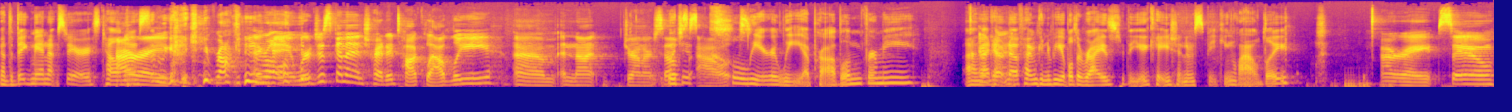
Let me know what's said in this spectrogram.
got the big man upstairs telling All us that we gotta keep rocking and rolling. Okay, rolling. we're just gonna try to talk loudly um, and not drown ourselves out. Which is out. clearly a problem for me. Um, I don't know if I'm going to be able to rise to the occasion of speaking loudly. All right. So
